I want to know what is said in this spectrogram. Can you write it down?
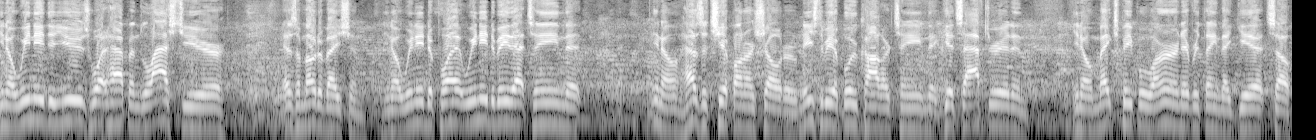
you know, we need to use what happened last year as a motivation. You know, we need to play, we need to be that team that you know, has a chip on our shoulder. needs to be a blue collar team that gets after it and, you know, makes people earn everything they get. So,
